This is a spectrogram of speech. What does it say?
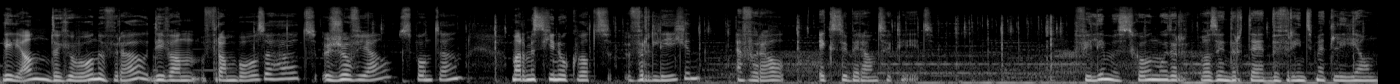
Lilian, de gewone vrouw die van frambozen houdt, joviaal, spontaan, maar misschien ook wat verlegen en vooral exuberant gekleed. Philippe, schoonmoeder, was in der tijd bevriend met Lilian,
